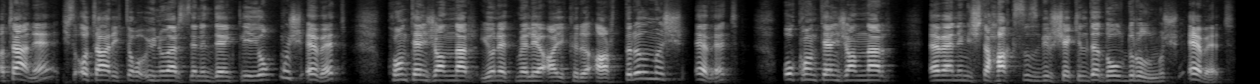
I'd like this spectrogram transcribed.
Hata ne? İşte o tarihte o üniversitenin denkliği yokmuş. Evet. Kontenjanlar yönetmeliğe aykırı arttırılmış. Evet. O kontenjanlar efendim işte haksız bir şekilde doldurulmuş. Evet.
